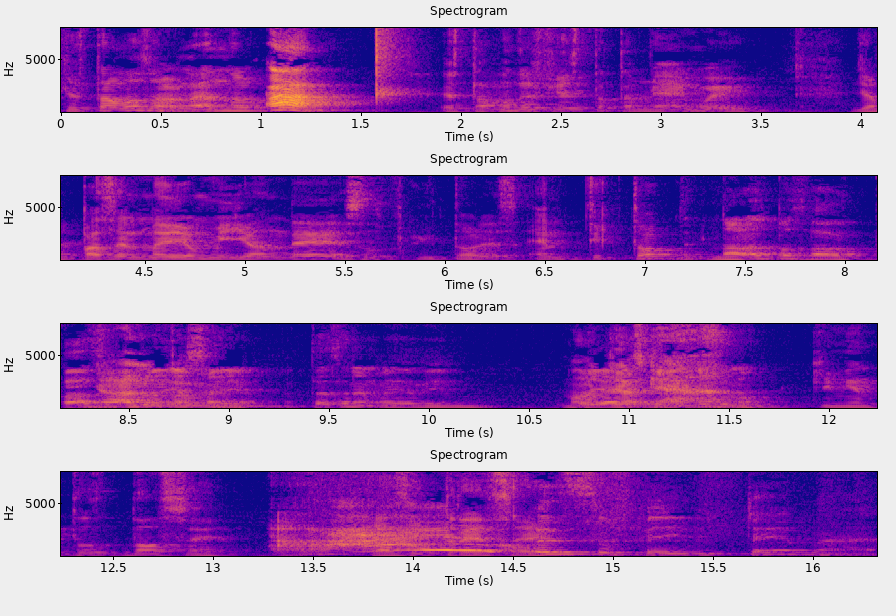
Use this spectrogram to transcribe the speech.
¿Qué estamos hablando? ¡Ah! Estamos de fiesta también, güey. Ya pasé el medio millón de suscriptores en TikTok. No lo has pasado, estás Ya en el medio pasé. medio. Estás en el medio medio. No, ya, ya. 501. 512. Ah, Casi 13. Pues su pinche madre.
